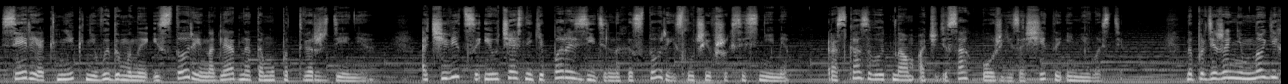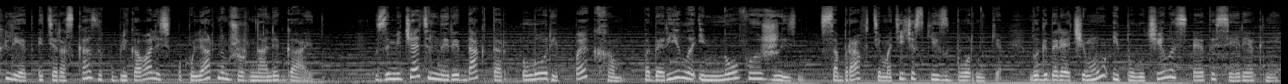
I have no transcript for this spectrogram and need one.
Серия книг «Невыдуманные истории» – наглядное тому подтверждение. Очевидцы и участники поразительных историй, случившихся с ними, рассказывают нам о чудесах Божьей защиты и милости. На протяжении многих лет эти рассказы публиковались в популярном журнале «Гайд». Замечательный редактор Лори Пекхэм подарила им новую жизнь, собрав тематические сборники, благодаря чему и получилась эта серия книг.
